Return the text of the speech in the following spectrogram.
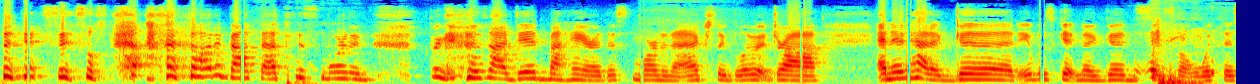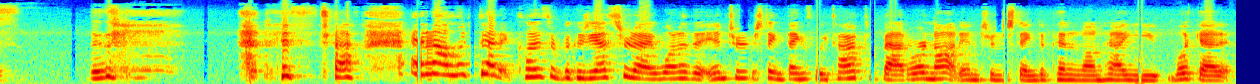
it sizzles. I thought about that this morning because I did my hair this morning. I actually blew it dry, and it had a good. It was getting a good sizzle with this. this this stuff. And I looked at it closer because yesterday, one of the interesting things we talked about, or not interesting, depending on how you look at it,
